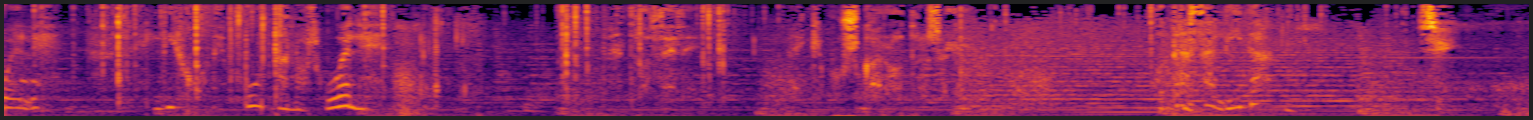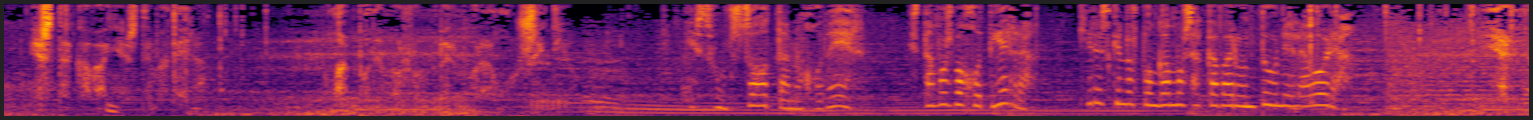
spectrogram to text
Huele. El hijo de puta nos huele. Retrocede. Hay que buscar otra salida. ¿Otra salida? Sí. Esta cabaña es de madera. Igual podemos romper por algún sitio. Es un sótano, joder. Estamos bajo tierra. ¿Quieres que nos pongamos a cavar un túnel ahora? Mierda.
